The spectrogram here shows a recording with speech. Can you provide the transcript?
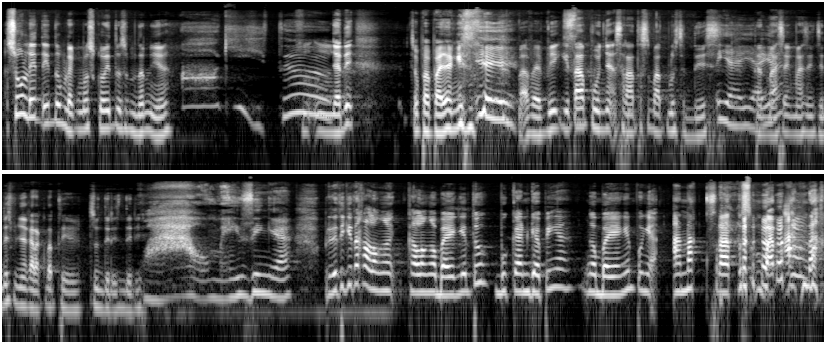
sulit itu Black Moscow itu sebenarnya Oh, gitu. Jadi coba bayangin Iya, iya. Mbak Feby kita punya 140 jenis Iya, iya, dan iya. masing-masing jenis punya karakter sendiri-sendiri Wow, amazing ya. Berarti kita kalau nge- kalau ngebayangin tuh bukan gapinya, ngebayangin punya anak 104 anak.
